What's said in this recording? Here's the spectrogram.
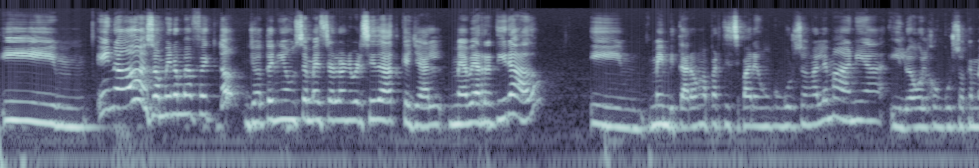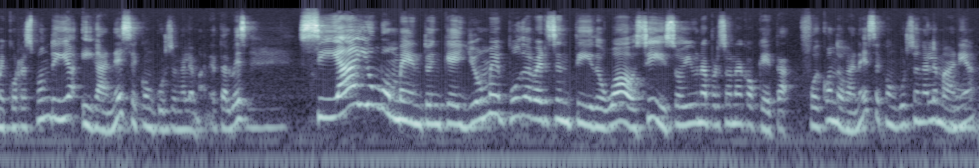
Y, y nada, eso a mí no me afectó. Yo tenía un semestre en la universidad que ya me había retirado y me invitaron a participar en un concurso en Alemania y luego el concurso que me correspondía y gané ese concurso en Alemania. Tal vez si hay un momento en que yo me pude haber sentido, wow, sí, soy una persona coqueta, fue cuando gané ese concurso en Alemania.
